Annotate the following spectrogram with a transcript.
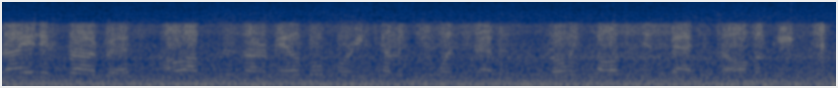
Riot in progress. All officers are available for incoming 217. Rolling calls and dispatches to all locations.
